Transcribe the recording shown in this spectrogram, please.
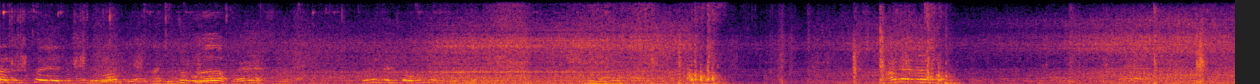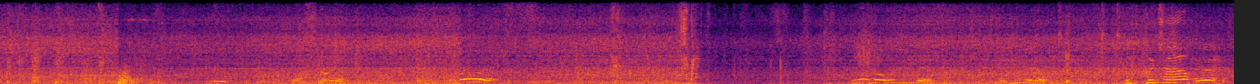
저쪽에다 넣었어요 저쪽에다 아 이쪽으로요? 네 그래서 일단 올려주세요 아니 아니 아니 세워요 그래서 올리세요 그, 걸쳐요? 네.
